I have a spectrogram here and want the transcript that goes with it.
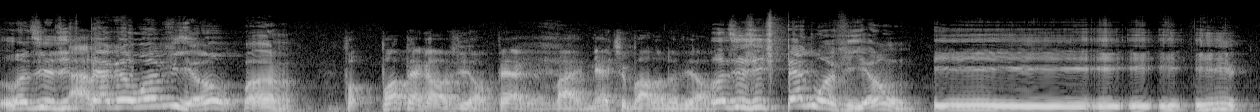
Lanzinha, a gente Cara, pega um avião. Pode pegar o avião, pega, vai, mete bala no avião. Mas a gente pega um avião e, e, e, e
